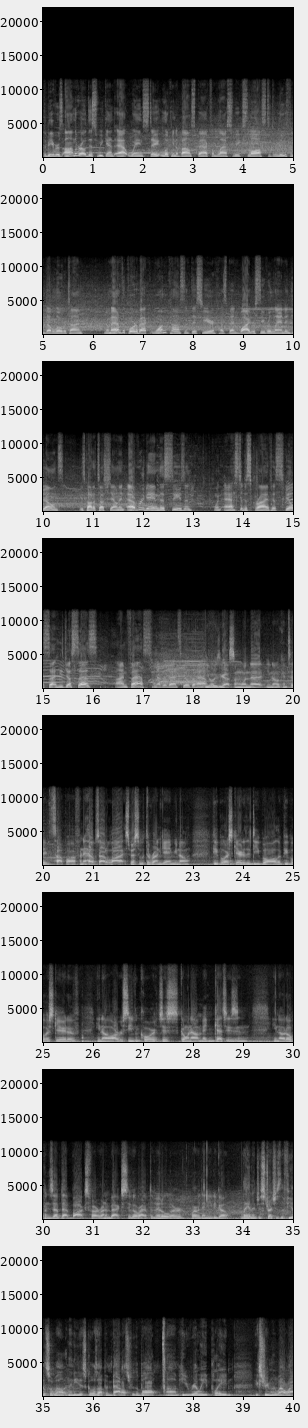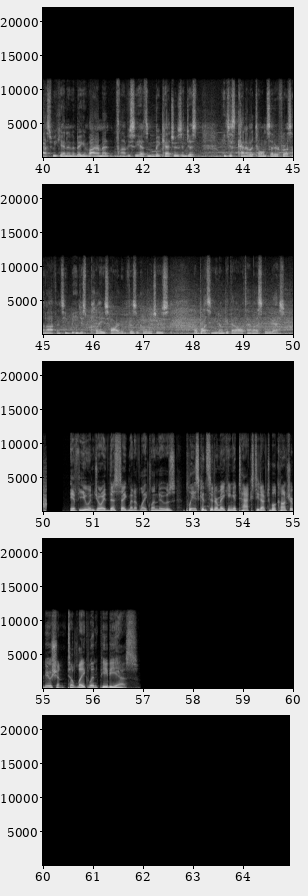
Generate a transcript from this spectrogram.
The Beavers on the road this weekend at Wayne State looking to bounce back from last week's loss to Duluth in double overtime. No matter the quarterback, one constant this year has been wide receiver Landon Jones. He's caught a touchdown in every game this season. When asked to describe his skill set, he just says, I'm fast. Never a bad skill to have. You always got someone that, you know, can take the top off, and it helps out a lot, especially with the run game, you know. People are scared of the deep ball, or people are scared of, you know, our receiving corps just going out and making catches, and, you know, it opens up that box for our running backs to go right up the middle or wherever they need to go. Landon just stretches the field so well, and then he just goes up and battles for the ball. Um, he really played extremely well last weekend in a big environment. Obviously, had some big catches and just he's just kind of a tone setter for us on offense. He, he just plays hard and physical, which is a blessing. You don't get that all the time out of skill guys. If you enjoyed this segment of Lakeland News, please consider making a tax-deductible contribution to Lakeland PBS.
